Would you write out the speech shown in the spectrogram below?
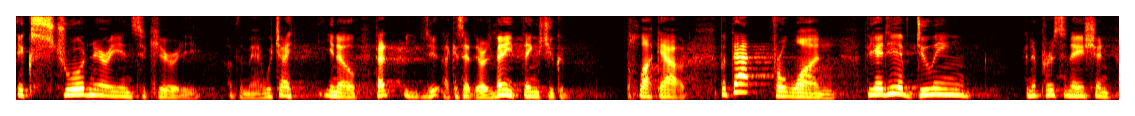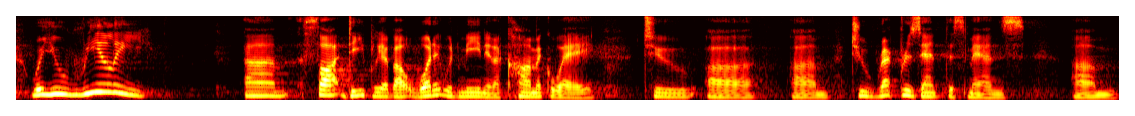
extraordinary insecurity of the man, which I, you know, that, like I said, there are many things you could pluck out. But that, for one, the idea of doing an impersonation where you really um, thought deeply about what it would mean in a comic way to, uh, um, to represent this man's um,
